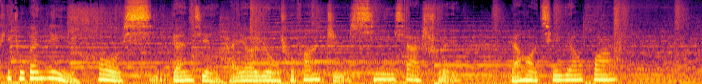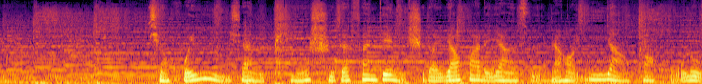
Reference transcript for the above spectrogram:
剔除干净以后，洗干净，还要用厨房纸吸一下水，然后切腰花。请回忆一下你平时在饭店里吃的腰花的样子，然后一样画葫芦。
